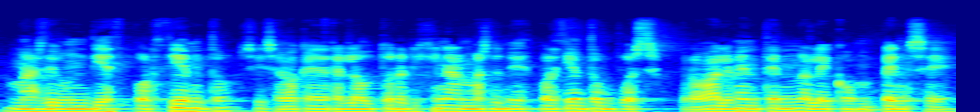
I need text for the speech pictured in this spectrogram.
más de un 10%, si se va a quedar el autor original más de un 10%, pues probablemente no le compense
